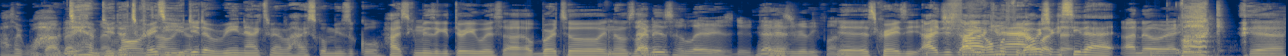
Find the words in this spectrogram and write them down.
I was like, wow, Brought back dude. Damn, dude, that's Long crazy. time You ago. did a reenactment of a high school musical. High School Music three with uh, Alberto, and it was like, that is hilarious, dude. That Yeah. is really funny. yeah, it's crazy. I just I almost man, forgot I wish about I could that. see that. I know, right? Fuck. Yeah,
